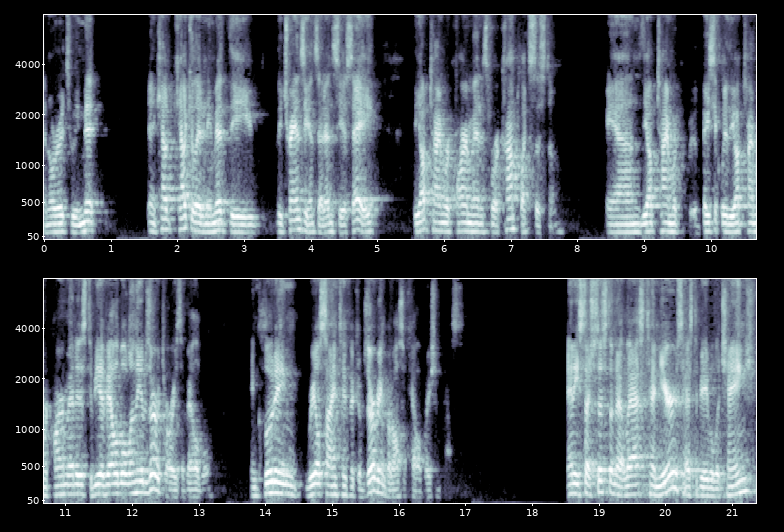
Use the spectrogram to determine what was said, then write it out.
in order to emit and cal- calculate and emit the, the transients at NCSA, the uptime requirement is for a complex system. And the uptime, basically, the uptime requirement is to be available when the observatory is available, including real scientific observing, but also calibration tests. Any such system that lasts 10 years has to be able to change,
